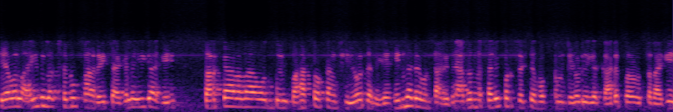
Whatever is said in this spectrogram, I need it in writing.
ಕೇವಲ ಐದು ಲಕ್ಷನೂ ಸಹ ರೀಚ್ ಆಗಿಲ್ಲ. ಹೀಗಾಗಿ ಸರ್ಕಾರದ ಒಂದು ಮಹತ್ವಾಕಾಂಕ್ಷಿ ಯೋಜನೆಗೆ ಹಿನ್ನಡೆ ಉಂಟಾಗಿದೆ. ಅದನ್ನು ಸರಿಪಡಿಸಲಿಕ್ಕೆ ಮುಖ್ಯಮಂತ್ರಿಗಳು ಈಗ ಕಾರ್ಯಪ್ರವೃತ್ತರಾಗಿ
